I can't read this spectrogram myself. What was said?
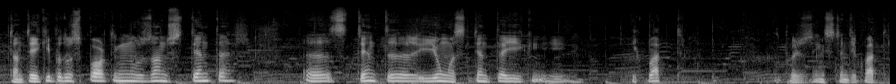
Portanto, a equipa do Sporting nos anos 70, uh, 71 a 74, depois em 74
